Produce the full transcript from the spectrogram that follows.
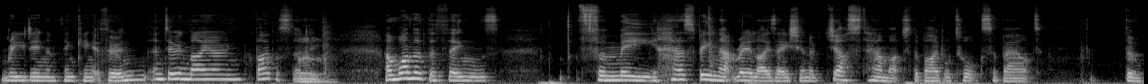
reading and thinking it through and, and doing my own Bible study. Mm. And one of the things for me has been that realization of just how much the Bible talks about the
